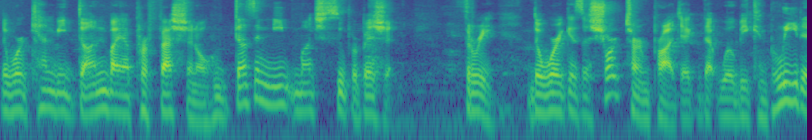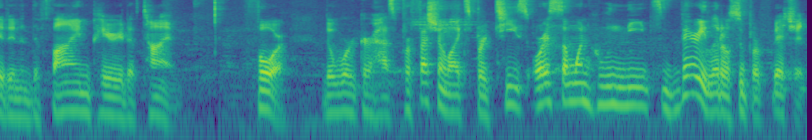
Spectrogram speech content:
the work can be done by a professional who doesn't need much supervision. Three, the work is a short term project that will be completed in a defined period of time. Four, the worker has professional expertise or is someone who needs very little supervision.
